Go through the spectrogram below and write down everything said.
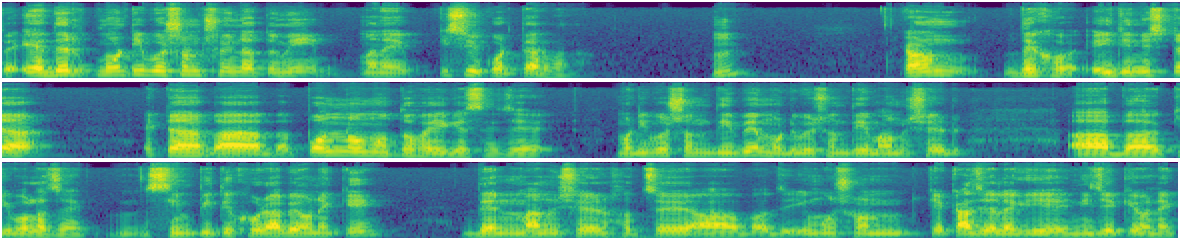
তো এদের মোটিভেশন শুই না তুমি মানে কিছুই করতে পারবে না। হুম? কারণ দেখো, এই জিনিসটা একটা পণ্য মতো হয়ে গেছে যে মোটিভেশন দিবে মোটিভেশন দিয়ে মানুষের বা, কি বলা যায় সিম্পিতে ঘুরাবে অনেকে দেন মানুষের হচ্ছে ইমোশনকে কাজে লাগিয়ে নিজেকে অনেক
